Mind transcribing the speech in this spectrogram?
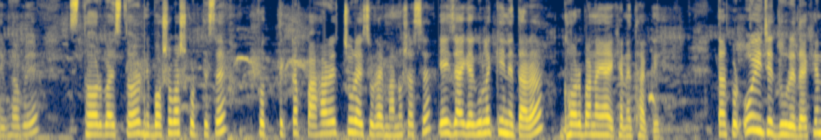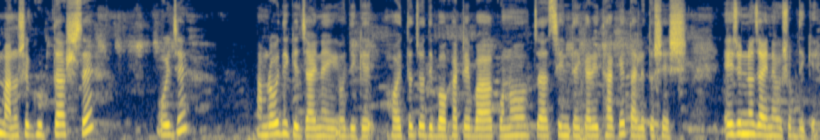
এইভাবে স্তর বা স্তর বসবাস করতেছে। প্রত্যেকটা পাহাড়ের চূড়ায় চূড়ায় মানুষ আছে। এই জায়গাগুলো কিনে তারা ঘর বানায় এখানে থাকে। তারপর ওই যে দূরে দেখেন, মানুষে ঘুরতে আসছে। ওই যে আমরা ওইদিকে যাই নাই, ওইদিকে হয়তো যদি বখাটে বা কোনো চা- ছিনতাইকারী থাকে তাহলে তো শেষ। এই জন্য যাই না ওইসব দিকে।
